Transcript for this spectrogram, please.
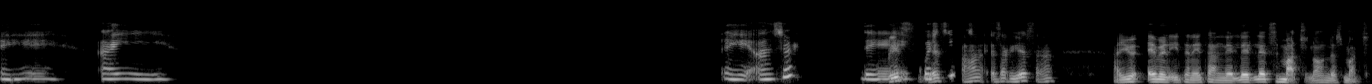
Eh, I eh, answer the Yes, yes. question. Uh, exactly. Yes. Uh, have you ever eaten it? And let, let, let's match. No, let's match.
